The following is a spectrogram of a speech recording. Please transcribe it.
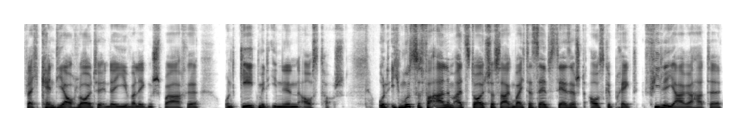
vielleicht kennt ihr auch Leute in der jeweiligen Sprache und geht mit ihnen in den Austausch. Und ich muss das vor allem als Deutscher sagen, weil ich das selbst sehr, sehr ausgeprägt viele Jahre hatte,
